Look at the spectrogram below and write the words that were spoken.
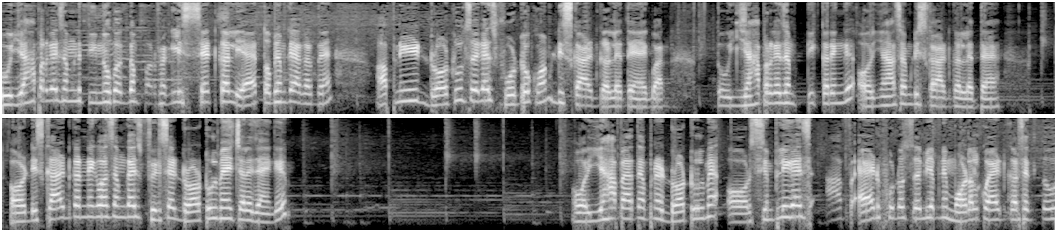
तो यहाँ पर गैस हमने तीनों को एकदम परफेक्टली सेट कर लिया है। तो अभी हम क्या करते हैं? अपनी ड्रॉ टूल से गैस फ़ोटो को हम डिस्कार्ड कर लेते हैं एक बार। तो यहाँ पर गैस हम टिक करेंगे और यहाँ से हम डिस्कार्ड कर लेते हैं। और डिस्कार्ड करने के बाद हम गैस फिर से ड्रॉ टूल में ही चले जाएँगे। और यहाँ पे आते हैं अपने ड्रॉ टूल में और सिंपली गैस आप ऐड फ़ोटो से भी अपने मॉडल को ऐड कर सकते हो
